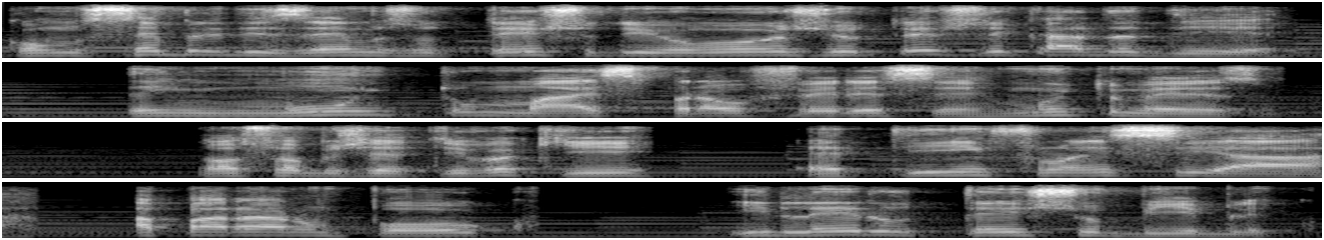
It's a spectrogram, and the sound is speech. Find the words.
como sempre dizemos, o texto de hoje, o texto de cada dia, tem muito mais para oferecer, muito mesmo. Nosso objetivo aqui é te influenciar a parar um pouco e ler o texto bíblico,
